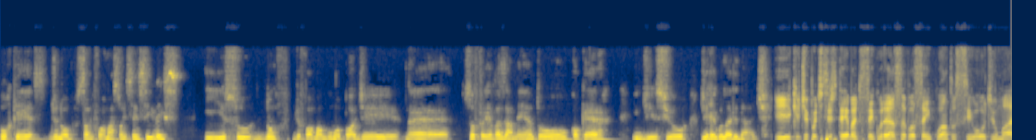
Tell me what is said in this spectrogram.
Porque, de novo, são informações sensíveis e isso, não, de forma alguma, pode né, sofrer vazamento ou qualquer indício de irregularidade. E que tipo de sistema de segurança você, enquanto CEO de uma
